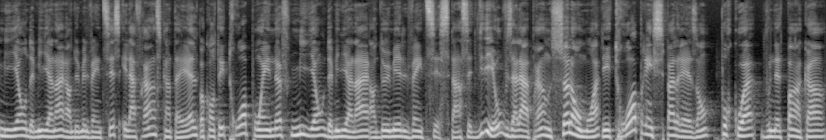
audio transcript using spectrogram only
millions de millionnaires en 2026 et la France, quant à elle, va compter 3,9 millions de millionnaires en 2026. Dans cette vidéo, vous allez apprendre, selon moi, les trois principales raisons pourquoi vous n'êtes pas encore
